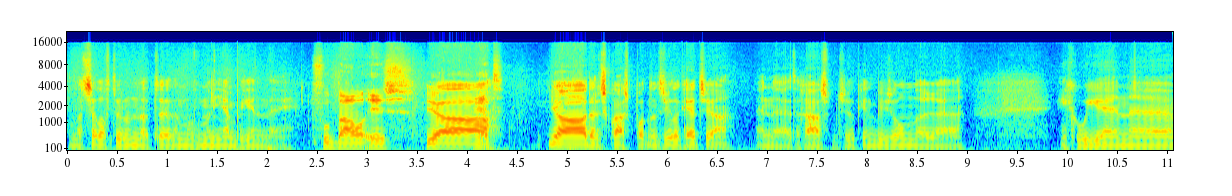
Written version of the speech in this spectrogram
om het zelf te doen, dat, daar moeten we niet aan beginnen, nee. Voetbal is Ja, het. Ja, dat is qua sport natuurlijk het, ja. En eh het raast natuurlijk in het bijzonder eh, in goede en eh,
